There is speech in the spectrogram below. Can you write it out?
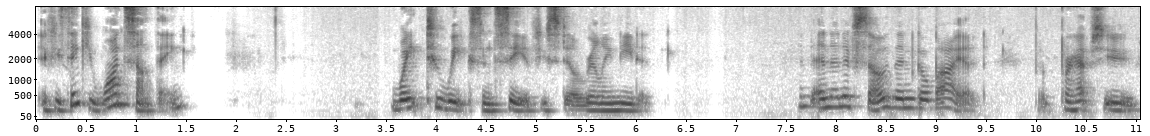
if you think you want something, wait two weeks and see if you still really need it. And, and then if so, then go buy it. But perhaps you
